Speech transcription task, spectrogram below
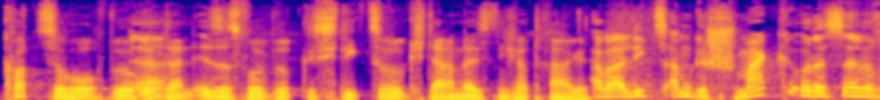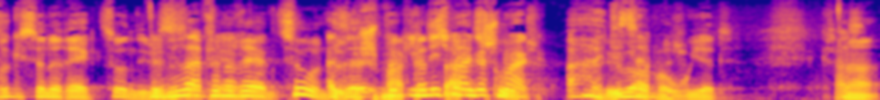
Kotze hochwürge, Ja. dann ist es wohl wirklich, liegt so wirklich daran, dass ich es nicht vertrage. Aber liegt's am Geschmack oder ist es einfach wirklich so eine Reaktion? Die du Das ist einfach eine? Reaktion. Also Geschmack wirklich nicht mal Geschmack. gut. Ah, das ist aber weird. Krass.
